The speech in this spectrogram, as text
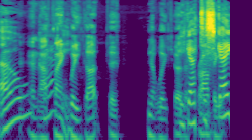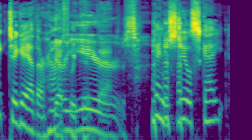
Oh, and I think we got to know each other. You got probably, to skate together, huh? Yes, For we did that. years. Can you still skate?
